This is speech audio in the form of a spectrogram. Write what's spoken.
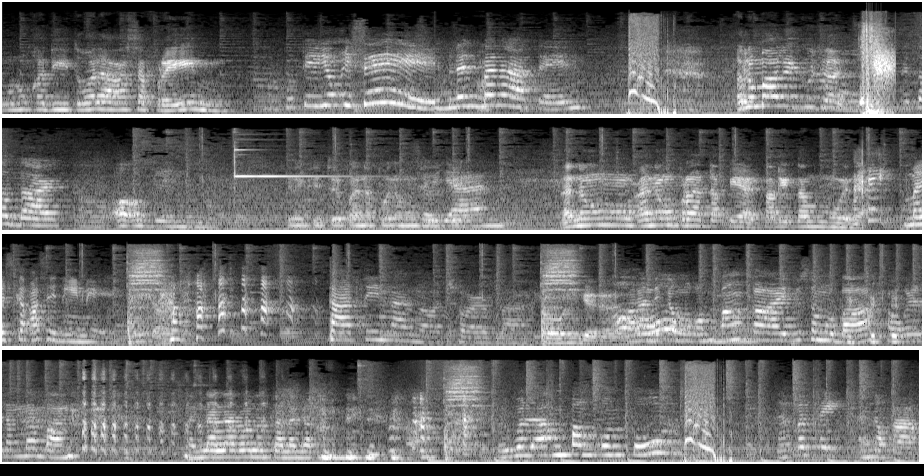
Murong ka dito, wala ka sa frame. Puti yung isa eh. Blend ba natin? Ano mali ko dyan? Ito dark. Oo, blend mo. Pinagtitripan na po ng So yan. Anong anong product yan? Pakita mo muna. Ay, umalis ka kasi nini eh. Satin ano, chorba. Tone, gano'n. Para di ka mukhang pangkay. Gusto mo ba? Okay lang naman. Naglalaro lang talaga kami. Ay, wala akong pang-contour. Dapat may, ano ka,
